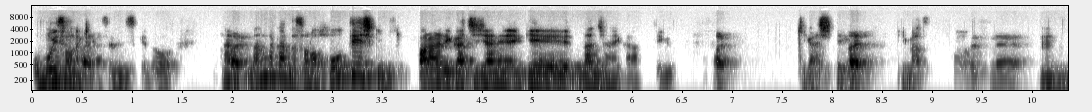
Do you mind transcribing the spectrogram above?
思いそうな気がするんですけど、なはいなんだかんだその方程式に引っ張られがちじゃねげなんじゃないかなっていうはい気がしてはい。います。そうですね。うん、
